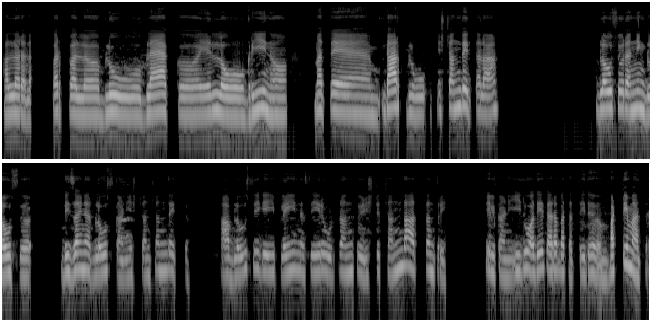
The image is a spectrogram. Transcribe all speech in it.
ಕಲ್ಲರೆಲ್ಲ purple, blue, black, yellow, green ಮತ್ತು ಡಾರ್ಕ್ ಬ್ಲೂ ಎಷ್ಟು ಚಂದ ಇತ್ತಲ್ಲ. Blouse, running blouse, designer blouse ಕಾಣಿ ಎಷ್ಟು ಚಂದ ಚಂದ ಇತ್ತು. ಆ ಬ್ಲೌಸಿಗೆ ಈ ಪ್ಲೈನ್ ಸೀರೆ ಉಟ್ರಂತೂ ಎಷ್ಟು ಚಂದ ಆತ್ತಂತ್ರಿ. ಇಲ್ಲಿ ಕಾಣಿ ಇದು ಅದೇ ಥರ ಬರ್ತತ್ತೆ ಇದು ಬಟ್ಟೆ ಮಾತ್ರ.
